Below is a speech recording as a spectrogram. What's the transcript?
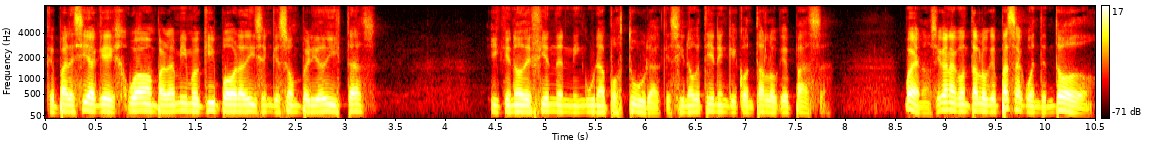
que parecía que jugaban para el mismo equipo ahora dicen que son periodistas y que no defienden ninguna postura, que si no tienen que contar lo que pasa. Bueno, si van a contar lo que pasa, cuenten todo.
